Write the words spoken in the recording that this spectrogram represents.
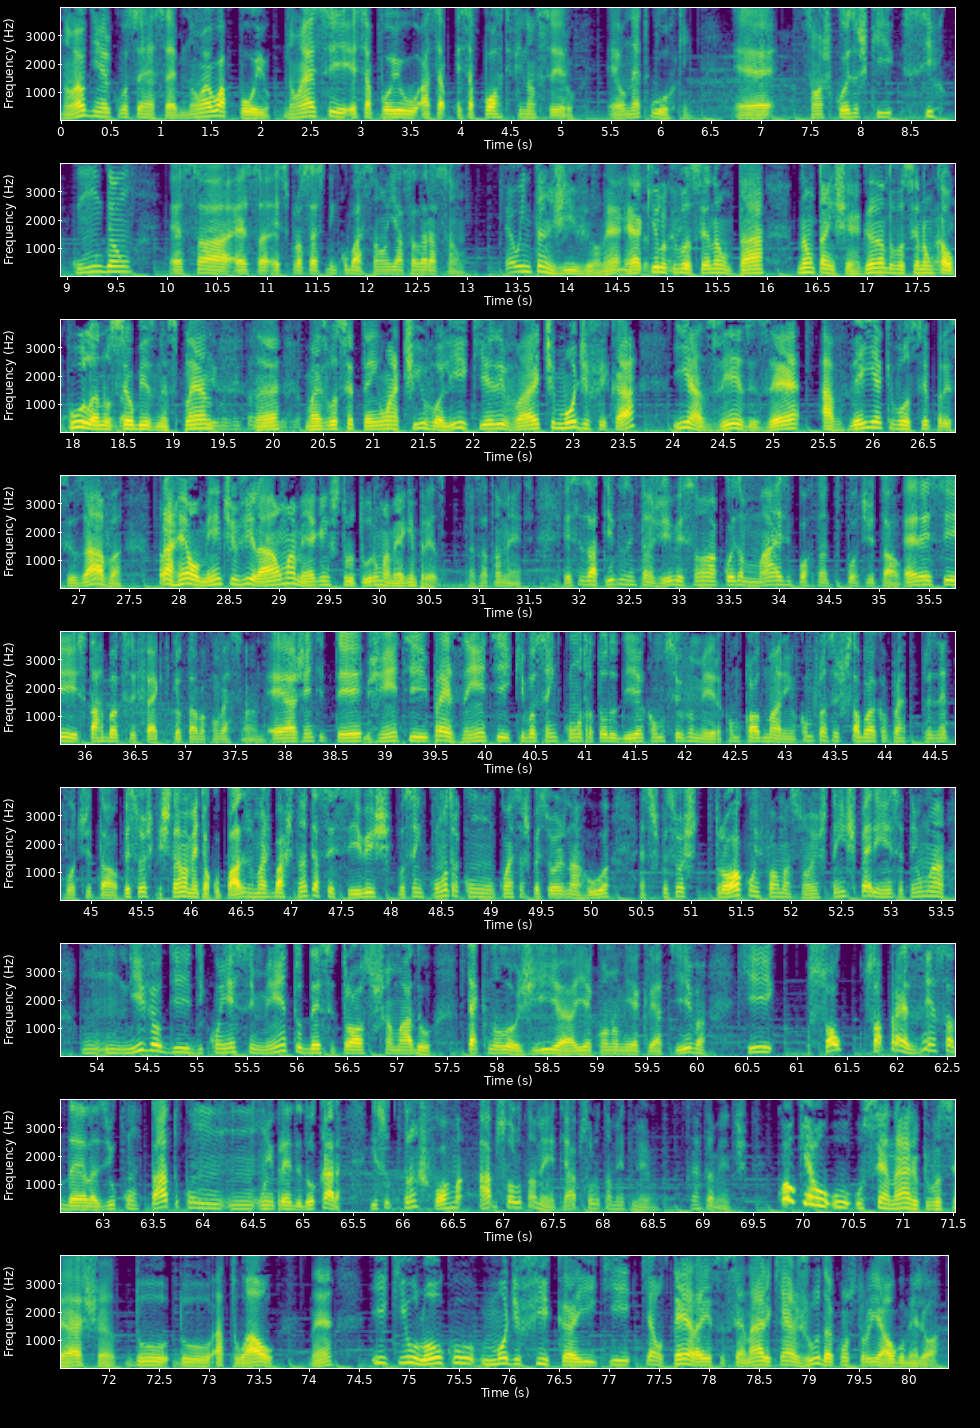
Não é o dinheiro que você recebe, não é o apoio, não é esse, esse apoio, esse aporte financeiro, é o networking. É, são as coisas que circundam essa, essa, esse processo de incubação e aceleração. É o intangível, né? É Isso, é aquilo que você não está não tá enxergando, você não calcula no seu business plan, né? mas você tem um ativo ali que ele vai te modificar e às vezes é a veia que você precisava para realmente virar uma mega estrutura, uma mega empresa. Exatamente. Esses ativos intangíveis são a coisa mais importante do Porto Digital. Era esse Starbucks Effect que eu estava conversando. É a gente ter gente presente que você encontra todo dia, como Silvio Meira, como Claudio Marinho, como Francisco Saboia, que é o presidente do Porto Digital. Pessoas extremamente ocupadas, mas bastante acessíveis. Você encontra com, com essas pessoas na rua, essas pessoas trocam informações, têm experiência, têm uma, um, um nível de, de conhecimento desse troço chamado tecnologia e economia criativa que só, só a presença delas e o contato com um, um, um empreendedor, cara, isso transforma absolutamente, absolutamente mesmo. Certamente. Qual que é o, o, o cenário que você acha do, do atual, né? E que o louco modifica e que, que altera esse cenário e que ajuda a construir algo melhor?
